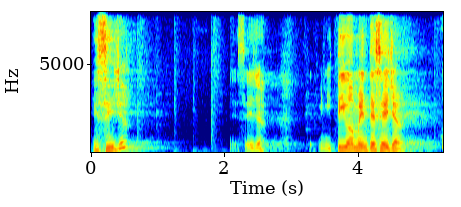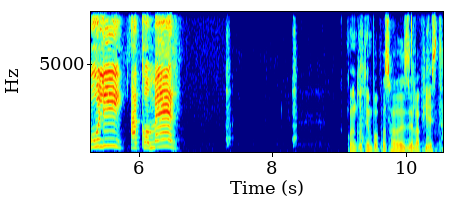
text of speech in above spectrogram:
¿Es ella? Es ella. Definitivamente es ella. A comer. ¿Cuánto tiempo ha pasado desde la fiesta?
